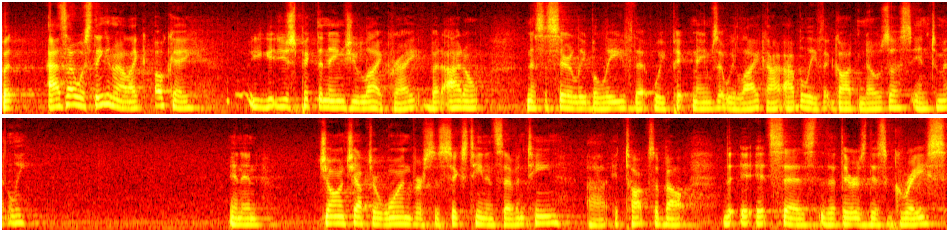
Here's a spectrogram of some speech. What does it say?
But as I was thinking about, like, okay, you, you just pick the names you like, right? But I don't necessarily believe that we pick names that we like. I, I believe that God knows us intimately. And in John chapter 1, verses 16 and 17, uh, it talks about, it says that there is this grace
